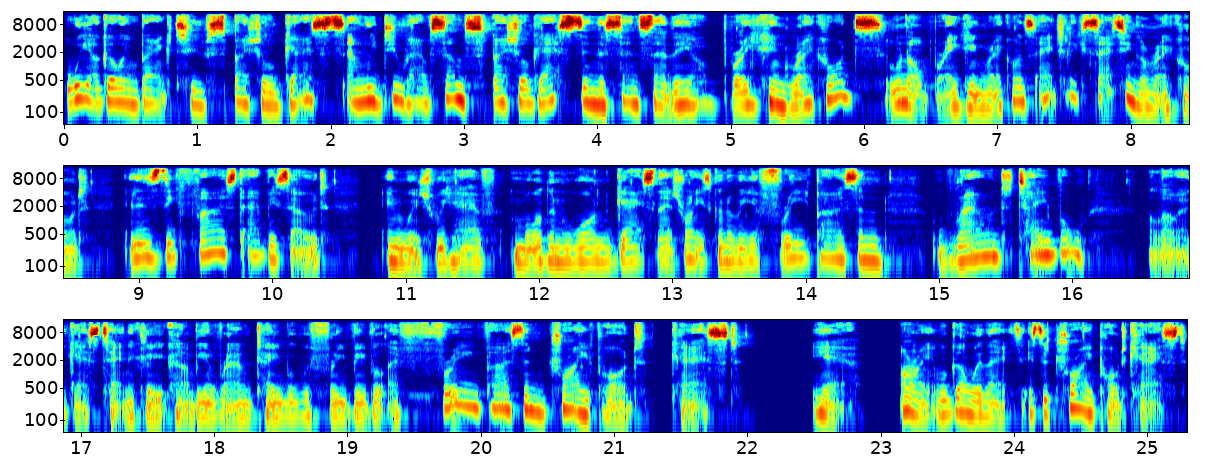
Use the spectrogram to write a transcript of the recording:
we are going back to special guests, and we do have some special guests in the sense that they are breaking records. Well, not breaking records, actually setting a record. It is the first episode in which we have more than one guest. That's right, it's going to be a three person round table. Although I guess technically it can't be a round table with three people, a three person tripod cast. Yeah. Alright, we'll go with that. It's a tripod cast.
